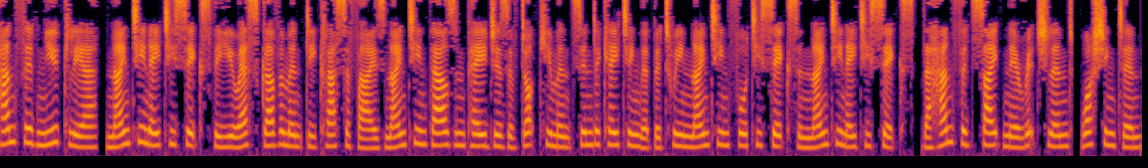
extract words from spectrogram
Hanford Nuclear, 1986 The U.S. government declassifies 19,000 pages of documents indicating that between 1946 and 1986, the Hanford site near Richland, Washington,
